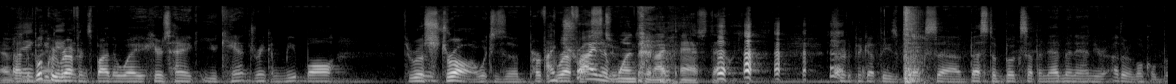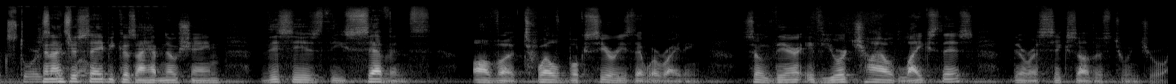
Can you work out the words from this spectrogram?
Uh, the book you, we David. referenced, by the way, here's Hank. You can't drink a meatball through a straw, which is a perfect I reference. I tried it to- once and I passed out. Sure to pick up these books, uh, Best of Books up in Edmond and your other local bookstores. Can I just well. say, because I have no shame, this is the seventh of a 12 book series that we're writing. So, there, if your child likes this, there are six others to enjoy.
